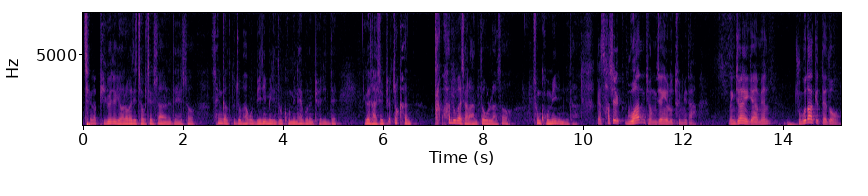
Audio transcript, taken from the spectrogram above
제가 비교적 여러 가지 정책 사안에 대해서 생각도 좀 하고 미리미리도 고민해보는 편인데 이거 사실 뾰족한 탁 화두가 잘 안 떠올라서 좀 고민입니다. 그러니까 사실 무한 경쟁의 루트입니다. 냉정하게 얘기하면 중고등학교 때도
